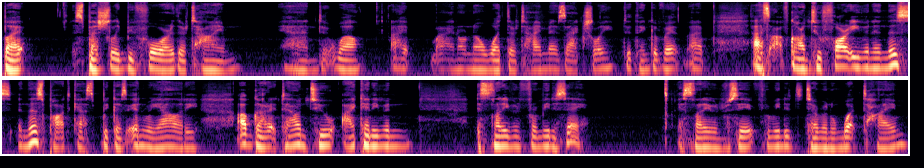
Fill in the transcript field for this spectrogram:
but especially before their time. And well, I, I don't know what their time is actually to think of it. I, as I've gone too far even in this, in this podcast because in reality, I've got it down to I can't even, it's not even for me to say it's not even for say for me to determine what time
